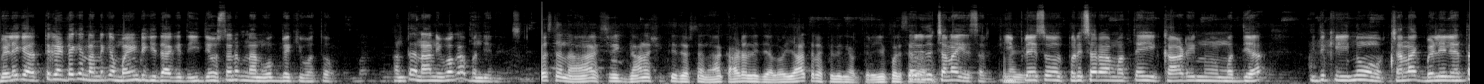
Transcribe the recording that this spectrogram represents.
ಬೆಳಿಗ್ಗೆ ಹತ್ತು ಗಂಟೆಗೆ ನನಗೆ ಮೈಂಡ್ಗೆ ಇದಾಗಿದೆ ಈ ದೇವಸ್ಥಾನಕ್ಕೆ ನಾನು ಹೋಗ್ಬೇಕು ಇವತ್ತು ಅಂತ ನಾನು ಇವಾಗ ಬಂದಿದ್ದೀನಿ ಸರ್. ದೇವಸ್ಥಾನ ಶ್ರೀ ಜ್ಞಾನಶಕ್ತಿ ದೇವಸ್ಥಾನ ಕಾಡಲ್ಲಿದೆ ಅಲ್ವಾ ಯಾವ ಥರ ಫೀಲಿಂಗ್ ಆಗ್ತಾರೆ ಈ ಪರಿಸರ? ಇದು ಚೆನ್ನಾಗಿದೆ ಸರ್. ಈ ಪ್ಲೇಸು ಪರಿಸರ ಮತ್ತು ಈ ಕಾಡಿನ ಮಧ್ಯ ಇದಕ್ಕೆ ಇನ್ನೂ ಚೆನ್ನಾಗಿ ಬೆಳೀಲಿ ಅಂತ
